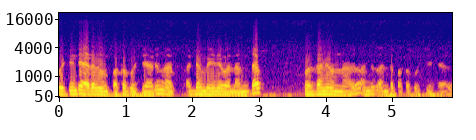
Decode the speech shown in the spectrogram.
కొట్టింటే అతను పక్కకు వచ్చాడు అడ్డం పోయిన వాళ్ళంతా కొడతానే ఉన్నారు. అందుకు అంత పక్కకు వచ్చేసారు.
